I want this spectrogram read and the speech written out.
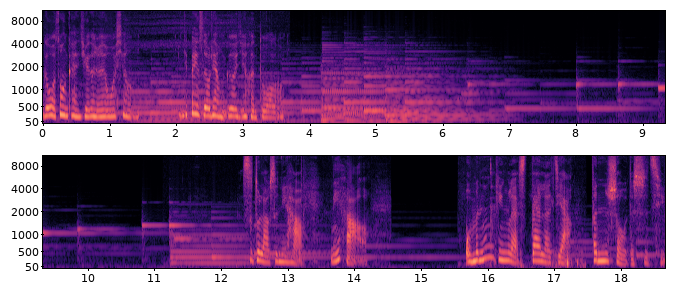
给我这种感觉的人，我想一辈子有两个已经很多了。司徒老师你好，你好。我们听了 Stella 讲分手的事情，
